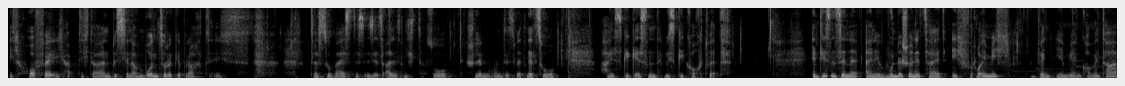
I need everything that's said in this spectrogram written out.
Ich hoffe, ich habe dich da ein bisschen auf den Boden zurückgebracht. Ich, dass du weißt, das ist jetzt alles nicht so schlimm und es wird nicht so heiß gegessen, wie es gekocht wird. In diesem Sinne eine wunderschöne Zeit. Ich freue mich, wenn ihr mir einen Kommentar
